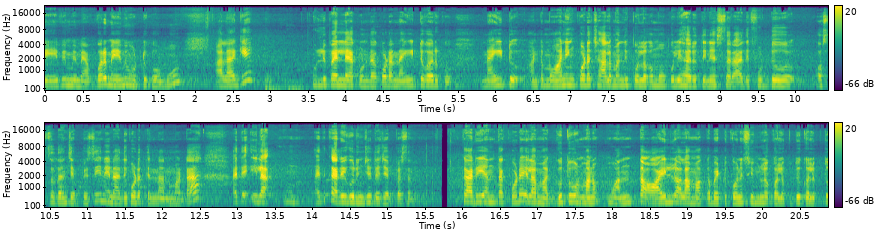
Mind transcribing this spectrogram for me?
వేవి మేము ఎవ్వరం ఏమి ముట్టుకోము. అలాగే ఉల్లిపాయలు లేకుండా కూడా నైట్ వరకు నైట్ అంటే మార్నింగ్ కూడా చాలామంది పులగము పులిహోర తినేస్తారు అది ఫుడ్ వస్తుందని చెప్పేసి నేను అది కూడా తిన్నాను అనమాట అయితే ఇలా అయితే కర్రీ గురించి అయితే చెప్పేస్తాను. కర్రీ అంతా కూడా ఇలా మగ్గుతూ మనం అంత ఆయిల్లో అలా మగ్గబెట్టుకొని సిమ్లో కలుపుతూ కలుపుతూ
